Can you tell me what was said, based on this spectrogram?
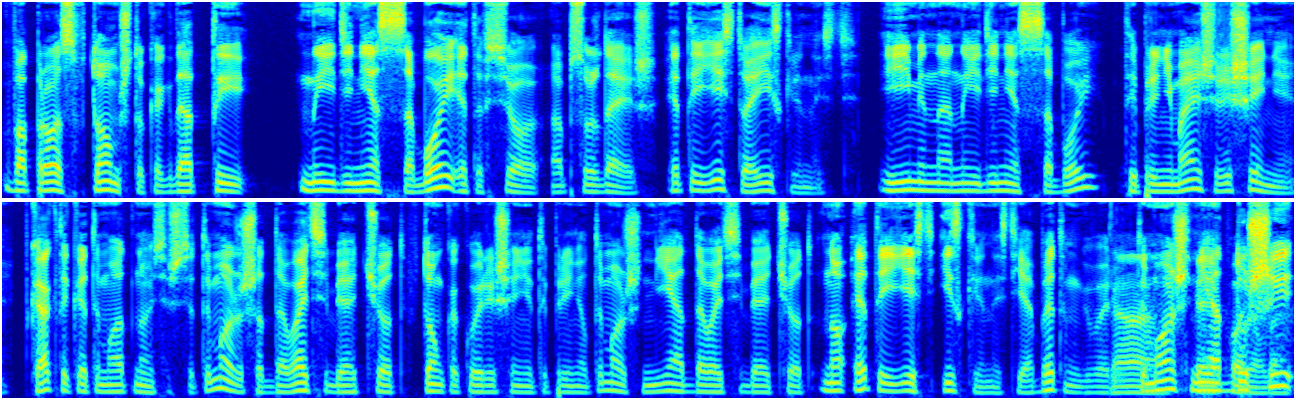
Вопрос в том, что когда ты наедине с собой это все обсуждаешь, это и есть твоя искренность. И именно наедине с собой ты принимаешь решение, как ты к этому относишься. Ты можешь отдавать себе отчет в том, какое решение ты принял. Ты можешь не отдавать себе отчет. Но это и есть искренность, я об этом говорю. А, ты можешь не от понял, души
